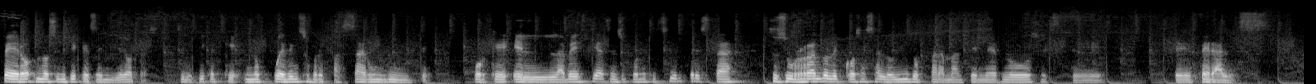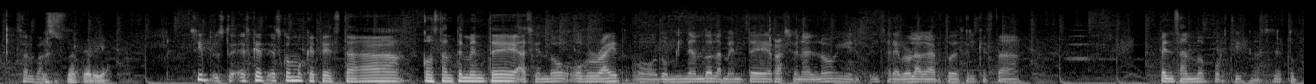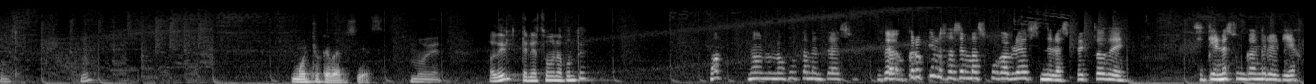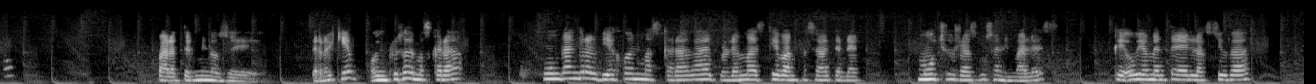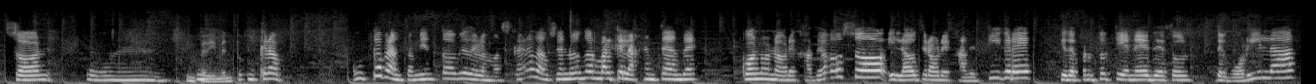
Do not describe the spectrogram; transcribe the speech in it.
pero no significa que sean idiotas, significa que no pueden sobrepasar un límite, porque el- la bestia se supone que siempre está susurrándole cosas al oído para mantenerlos este, eh, ferales. Esa es una teoría. Sí, pues, es que es como que te está constantemente haciendo override o dominando la mente racional, ¿no? Y el, el cerebro lagarto es el que está pensando por ti hasta cierto punto, ¿no? Mucho que ver si es. Muy bien. Odil, ¿tenías todo un apunte? No, no, no, no, justamente eso. O sea, creo que los hace más jugables en el aspecto de si tienes un gangre viejo, para términos de, de Requiem o incluso de mascarada, un gangre viejo en mascarada, el problema es que va a empezar a tener muchos rasgos animales, que obviamente en la ciudad son un, Impedimento. un, cra- un quebrantamiento obvio de la mascarada. O sea, no es normal que la gente ande con una oreja de oso y la otra oreja de tigre, y de pronto tiene dedos de gorila,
